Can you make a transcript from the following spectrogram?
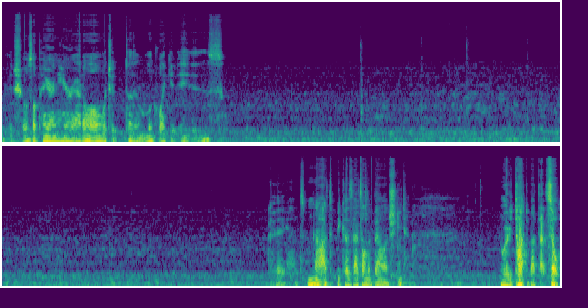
If it shows up here and here at all, which it doesn't look like it is. Okay, it's not because that's on the balance sheet. We already talked about that. So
